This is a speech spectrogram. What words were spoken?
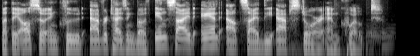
but they also include advertising both inside and outside the App Store, end quote.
